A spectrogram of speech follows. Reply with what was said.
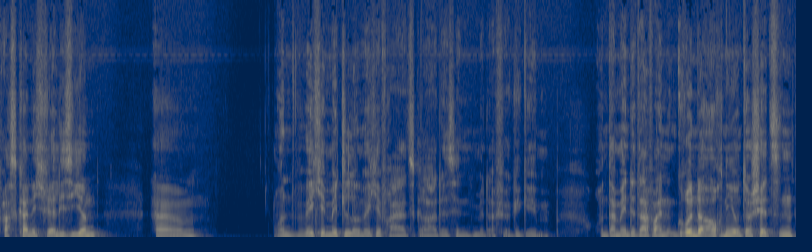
was kann ich realisieren ähm, und welche Mittel und welche Freiheitsgrade sind mir dafür gegeben. Und am Ende darf ein Gründer auch nie unterschätzen,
